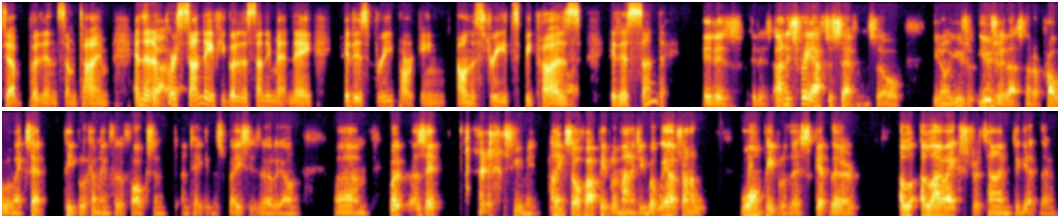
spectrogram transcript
to put in some time. And then Yeah. of course Sunday if you go to the Sunday matinee, it is free parking on the streets because it is Sunday. It is, it is, and it's free after seven. So you know, usually usually that's not a problem, except people are coming for the Fox and and taking the spaces early on. Um, but as I said, excuse me, I think so far people are managing, but we are trying to warn people of this, get there, al- allow extra time to get there.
